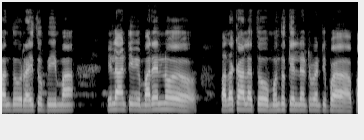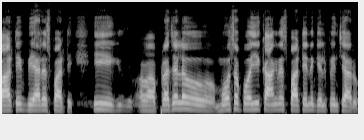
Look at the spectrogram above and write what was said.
బంధు రైతు బీమా ఇలాంటివి మరెన్నో పథకాలతో ముందుకెళ్ళినటువంటి పార్టీ బీఆర్ఎస్ పార్టీ. ఈ ప్రజలు మోసపోయి కాంగ్రెస్ పార్టీని గెలిపించారు.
